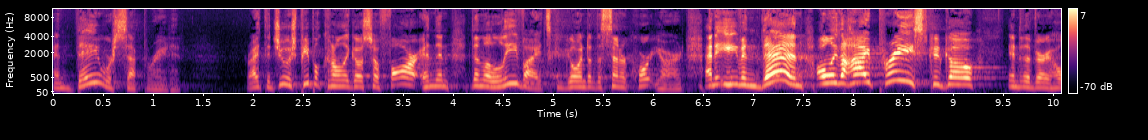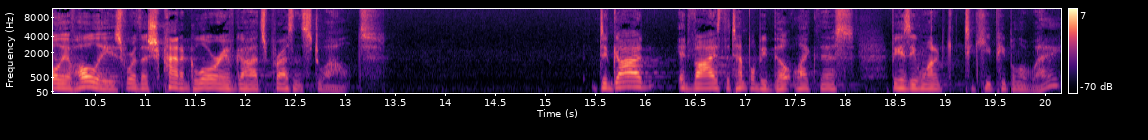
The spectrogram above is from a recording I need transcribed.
and they were separated. Right? The Jewish people could only go so far, and then, then the Levites could go into the center courtyard. And even then, only the high priest could go into the very Holy of Holies, where the kind of glory of God's presence dwelt. Did God advise the temple be built like this because he wanted to keep people away?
